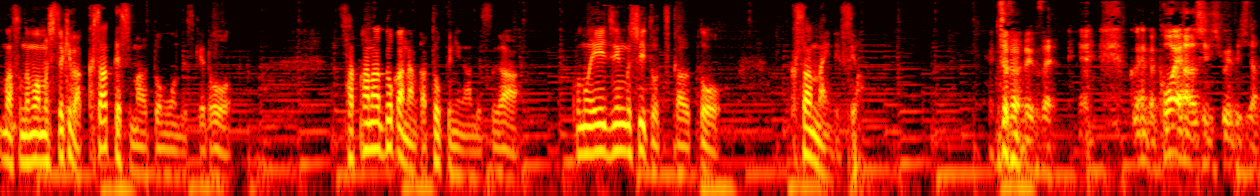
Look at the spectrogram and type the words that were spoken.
まあそのまましとけば腐ってしまうと思うんですけど、魚とかなんか特になんですが、このエイジングシートを使うと腐んないんですよ。ちょっと待ってください。これなんか怖い話に聞こえてきた。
